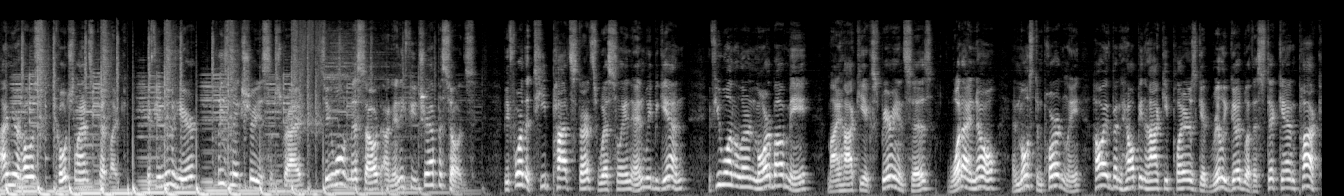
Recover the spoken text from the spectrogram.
I'm your host, Coach Lance Pitlick. If you're new here, please make sure you subscribe so you won't miss out on any future episodes. Before the teapot starts whistling and we begin, if you want to learn more about me, my hockey experiences, what I know, and most importantly, how I've been helping hockey players get really good with a stick and puck,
